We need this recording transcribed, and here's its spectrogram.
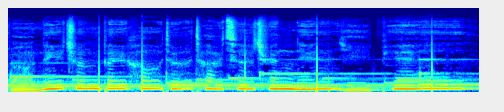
把你准备好的台词全念一遍。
